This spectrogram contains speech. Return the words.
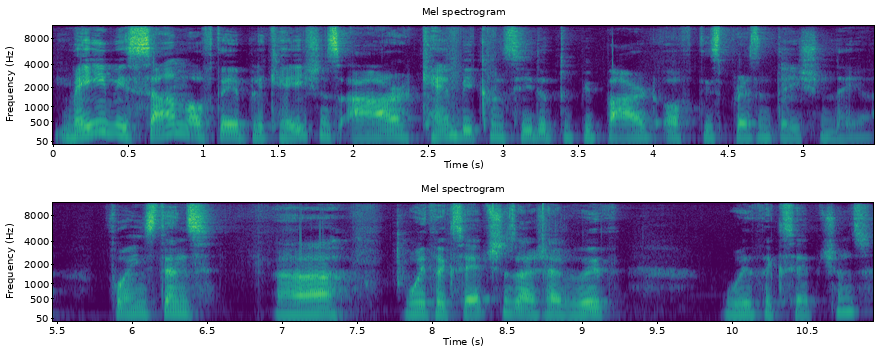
Maybe some of the applications are can be considered to be part of this presentation layer. For instance, uh, with exceptions, I have with with exceptions.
